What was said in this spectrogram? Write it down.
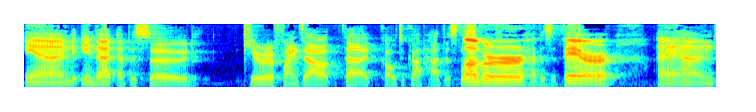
And in that episode, Kira finds out that Gul Dukat had this lover, had this affair, and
